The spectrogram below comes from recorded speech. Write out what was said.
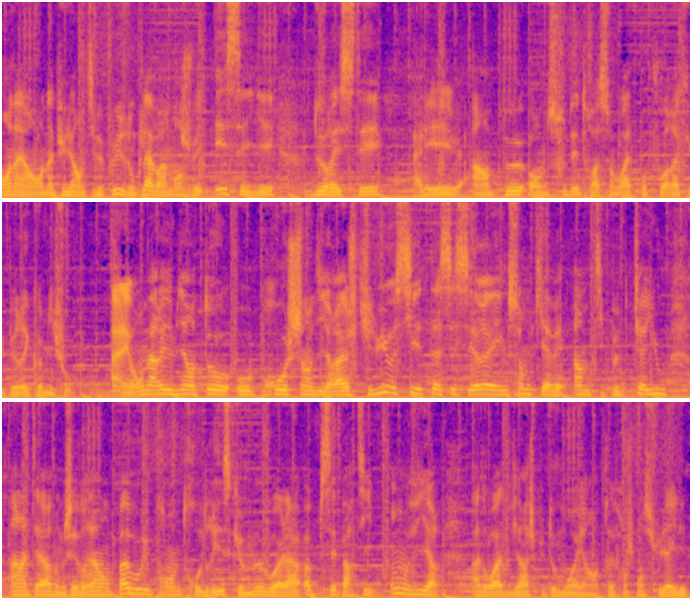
en, en appuyant un petit peu plus. Donc là, vraiment, je vais essayer de rester allez, un peu en dessous des 300 watts pour pouvoir récupérer comme il faut. Allez, on arrive bientôt au prochain virage qui lui aussi est assez serré. Il me semble qu'il y avait un petit peu de cailloux à l'intérieur, donc j'ai vraiment pas voulu prendre trop de risques. Me voilà, hop, c'est parti. On vire à droite, virage plutôt moyen. Très franchement, celui-là il est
